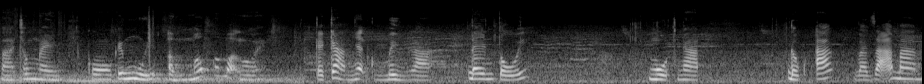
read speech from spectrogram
và trong này có cái mùi ẩm mốc đó mọi người. Cái cảm nhận của mình là đen tối, ngột ngạt, độc ác và dã man.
